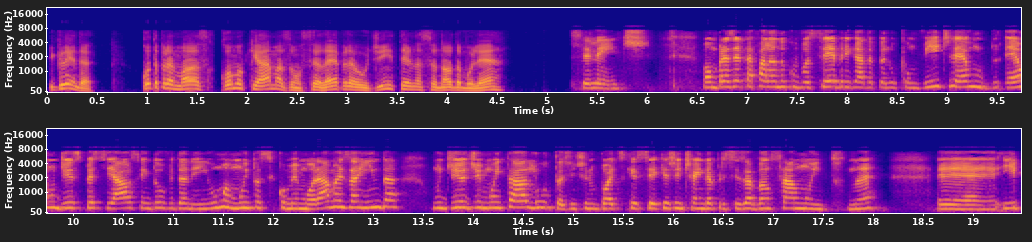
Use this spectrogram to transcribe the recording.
E Glenda, conta para nós como que a Amazon celebra o Dia Internacional da Mulher. Excelente. Bom, prazer estar falando com você, obrigada pelo convite. É um, é um dia especial, sem dúvida nenhuma, muito a se comemorar, mas ainda um dia de muita luta. A gente não pode esquecer que a gente ainda precisa avançar muito, né? É, e,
